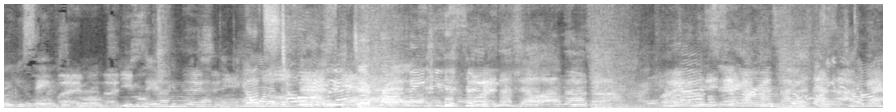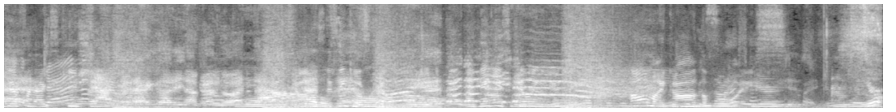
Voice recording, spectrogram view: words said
Oh, you save people. You save people without thinking. I want That's to totally different. Totally different execution. Oh, guys, I think he's killing Yuji. I think he's killing Yuji. Oh my god, the voice. You're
